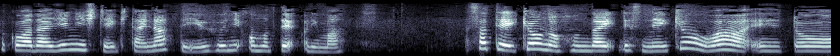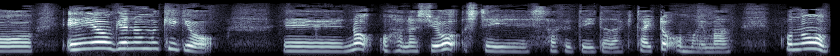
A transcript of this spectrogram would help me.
そこは大事にしていきたいなっていうふうに思っております。さて、今日の本題ですね。今日は、えっ、と、栄養ゲノム企業えーのお話をしてさせていただきたいと思います。この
